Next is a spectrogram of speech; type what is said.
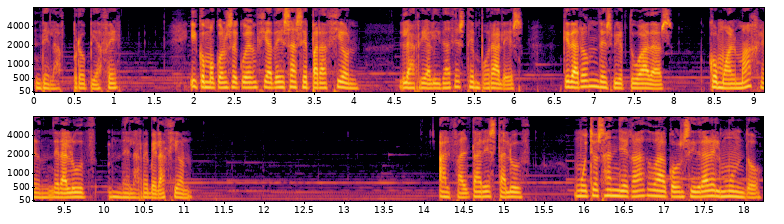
de la propia fe. Y como consecuencia de esa separación, las realidades temporales quedaron desvirtuadas como al margen de la luz de la revelación. Al faltar esta luz, muchos han llegado a considerar el mundo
